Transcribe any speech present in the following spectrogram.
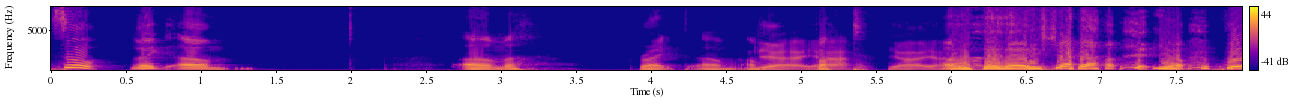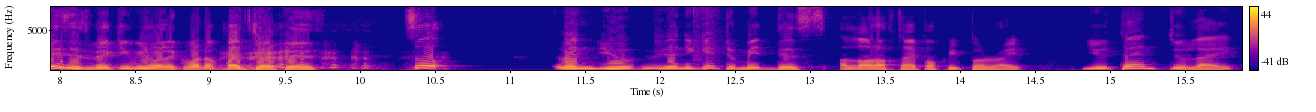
So like um um right um I'm yeah, yeah, fucked. yeah, yeah. Um, shut up. Your face is making me like want to punch your face. So when you when you get to meet this a lot of type of people right you tend to like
